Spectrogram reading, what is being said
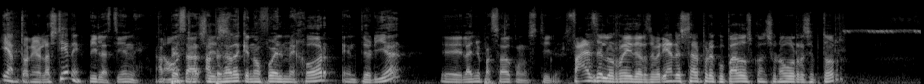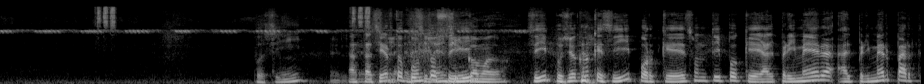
Y Antonio las tiene. Y las tiene. A, pesar, a pesar de que no fue el mejor, en teoría, eh, el año pasado con los Steelers. Fans de los Raiders deberían estar preocupados con su nuevo receptor. Pues sí. Hasta cierto punto sí. Sí, pues yo creo que sí, porque es un tipo que al primer, al primer part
